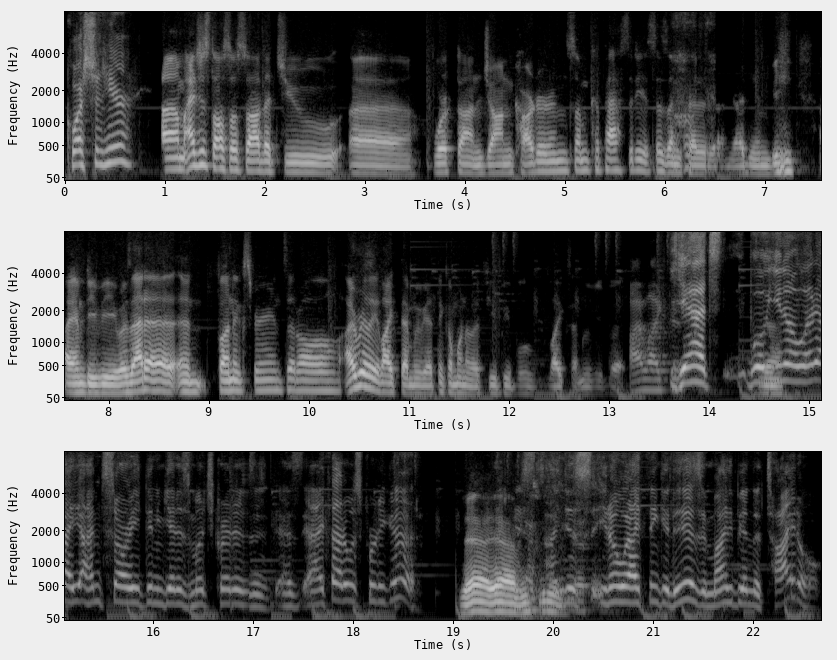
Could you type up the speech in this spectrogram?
question here? Um, I just also saw that you uh, worked on John Carter in some capacity. It says uncredited on your IMDb. IMDb. Was that a, a fun experience at all? I really like that movie. I think I'm one of the few people who likes that movie. But I like Yeah, it's well, Yeah. you know what? I, I'm sorry it didn't get as much credit as, as I thought it was pretty good. Yeah, yeah, me It's- I just, you know what I think it is? It might have been the title,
